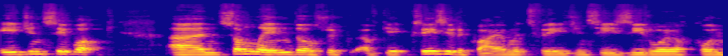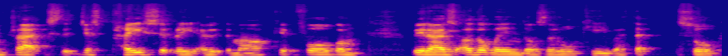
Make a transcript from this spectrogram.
agency work. And some lenders have got crazy requirements for agencies, zero hour contracts that just price it right out the market for them, whereas other lenders are okay with it. So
